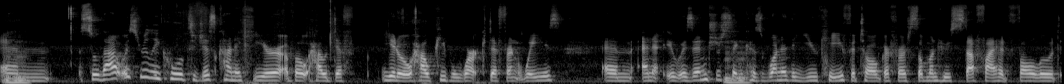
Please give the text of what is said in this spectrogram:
Um, so that was really cool to just kind of hear about how diff- you know how people work different ways. Um, and it, it was interesting because one of the UK photographers, someone whose stuff I had followed,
